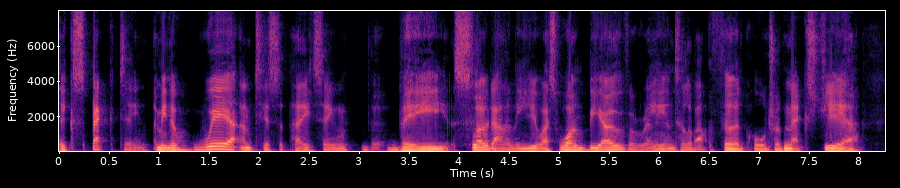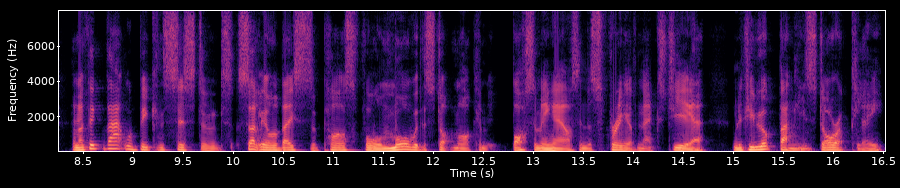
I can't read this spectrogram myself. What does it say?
expecting. I mean, we're anticipating that the slowdown in the US won't be over really until about the third quarter of next year. And I think that would be consistent, certainly on the basis of past form, more with the stock market bottoming out in the spring of next year. And if you look back mm. historically,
